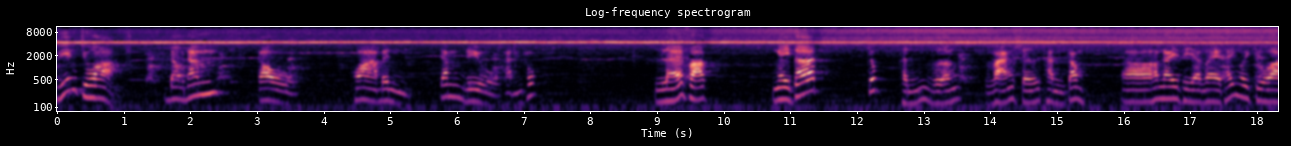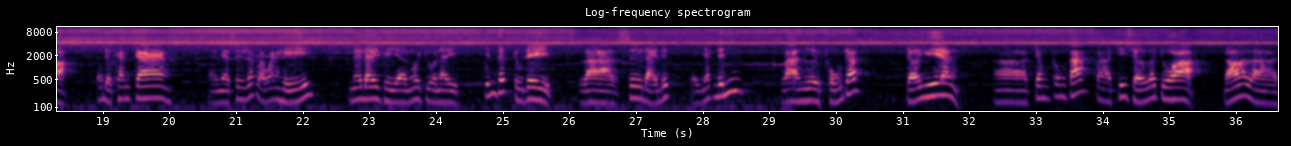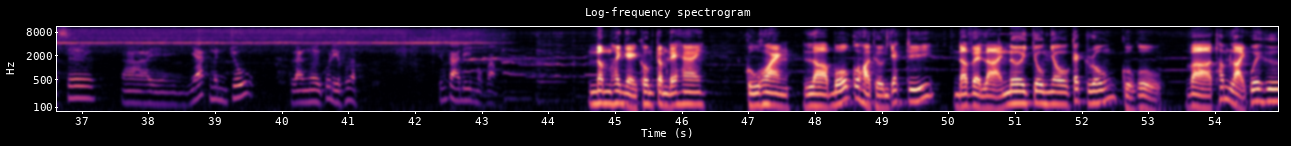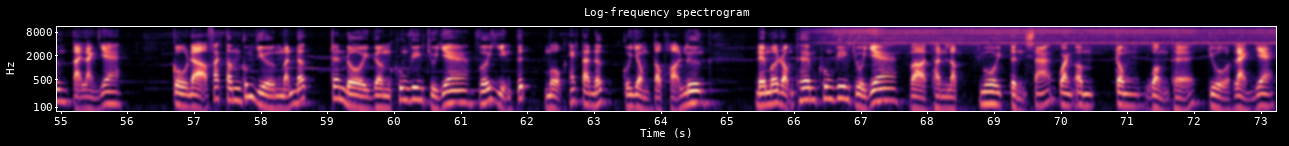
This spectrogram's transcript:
viếng chùa đầu năm cầu hòa bình trăm điều hạnh phúc. Lễ phật ngày tết chúc thịnh vượng vạn sự thành công. À, hôm nay thì về thấy ngôi chùa đã được khang trang nhà sư rất là quan hỷ. Nơi đây thì ờ, ngôi chùa này chính thức trụ trì là sư đại đức giác đính và người phụ trách trợ duyên à, trong công tác à, tri sự ở chùa. Đó là sư à, giác minh trú là người của địa phương. Chúng ta đi một vòng. Năm 2002, cụ Hoàng là bố của Hòa Thượng Giác Trí đã về lại nơi chôn nhau các rốn của cụ và thăm lại quê hương tại làng Gia. Cụ đã phát tâm cúng dường mảnh đất trên đồi gần khuôn viên chùa Gia với diện tích một hecta đất của dòng tộc họ Lương để mở rộng thêm khuôn viên chùa Gia và thành lập ngôi tịnh xá quan âm trong quần thể chùa Làng Gia.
